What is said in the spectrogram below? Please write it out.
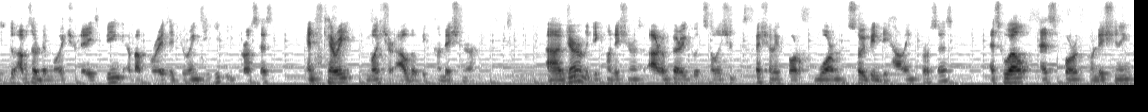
is to absorb the moisture that is being evaporated during the heating process and carry moisture out of the conditioner. Uh, generally, the conditioners are a very good solution, especially for warm soybean dehulling process, as well as for conditioning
